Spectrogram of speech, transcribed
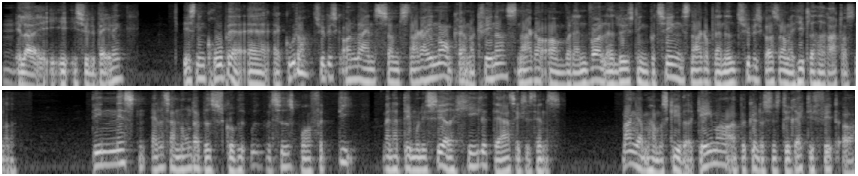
mm. eller i, i, i celibat, ikke? Det er sådan en gruppe af, af gutter, typisk online, som snakker enormt krævende, kvinder snakker om, hvordan vold er løsningen på ting, snakker blandt andet typisk også om, at Hitler havde ret og sådan noget. Det er næsten alle sammen nogen, der er blevet skubbet ud på tidsspor, fordi man har demoniseret hele deres eksistens. Mange af dem har måske været gamere og begyndt at synes, det er rigtig fedt at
